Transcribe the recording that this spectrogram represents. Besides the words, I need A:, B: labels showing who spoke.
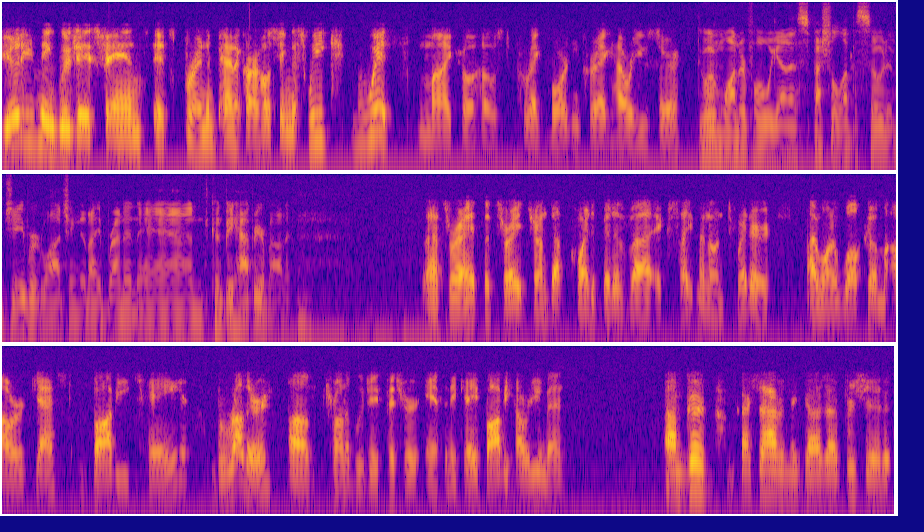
A: Good evening, Blue Jays fans. It's Brendan Panikar hosting this week with my co-host Craig Borden. Craig, how are you, sir?
B: Doing wonderful. We got a special episode of Jaybird watching tonight, Brendan, and couldn't be happier about it.
A: That's right. That's right. Drummed up quite a bit of uh, excitement on Twitter. I want to welcome our guest, Bobby Kay, brother of Toronto Blue Jays pitcher Anthony Kay. Bobby, how are you, man?
C: I'm good. Thanks for having me, guys. I appreciate it.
